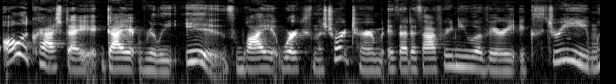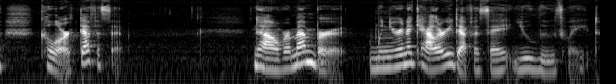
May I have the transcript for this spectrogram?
All a crash diet, diet really is, why it works in the short term, is that it's offering you a very extreme caloric deficit. Now, remember, when you're in a calorie deficit, you lose weight.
